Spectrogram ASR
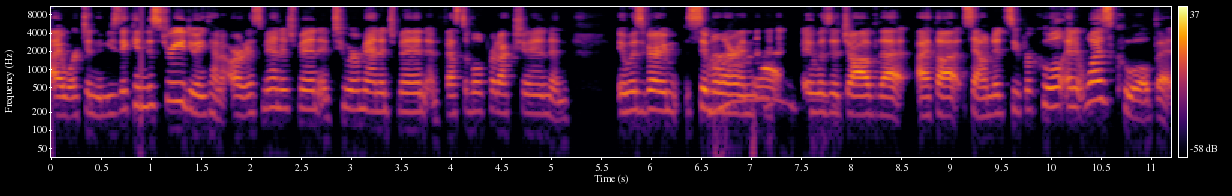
I worked in the music industry doing kind of artist management and tour management and festival production and it was very similar in that it was a job that I thought sounded super cool and it was cool, but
